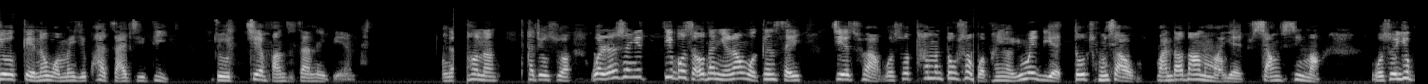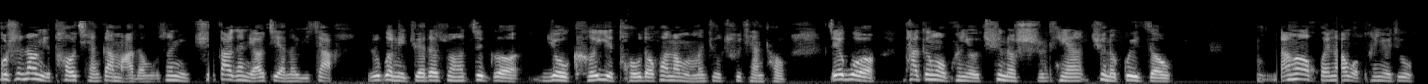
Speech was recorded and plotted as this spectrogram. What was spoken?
就给了我们一块宅基地，就建房子在那边。然后呢，他就说：“我人生地不熟的，你让我跟谁接触啊？”我说：“他们都是我朋友，因为也都从小玩到大的嘛，也相信嘛。”我说：“又不是让你掏钱干嘛的。”我说：“你去大概了解了一下，如果你觉得说这个有可以投的话，那我们就出钱投。”结果他跟我朋友去了十天，去了贵州，然后回来，我朋友就。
